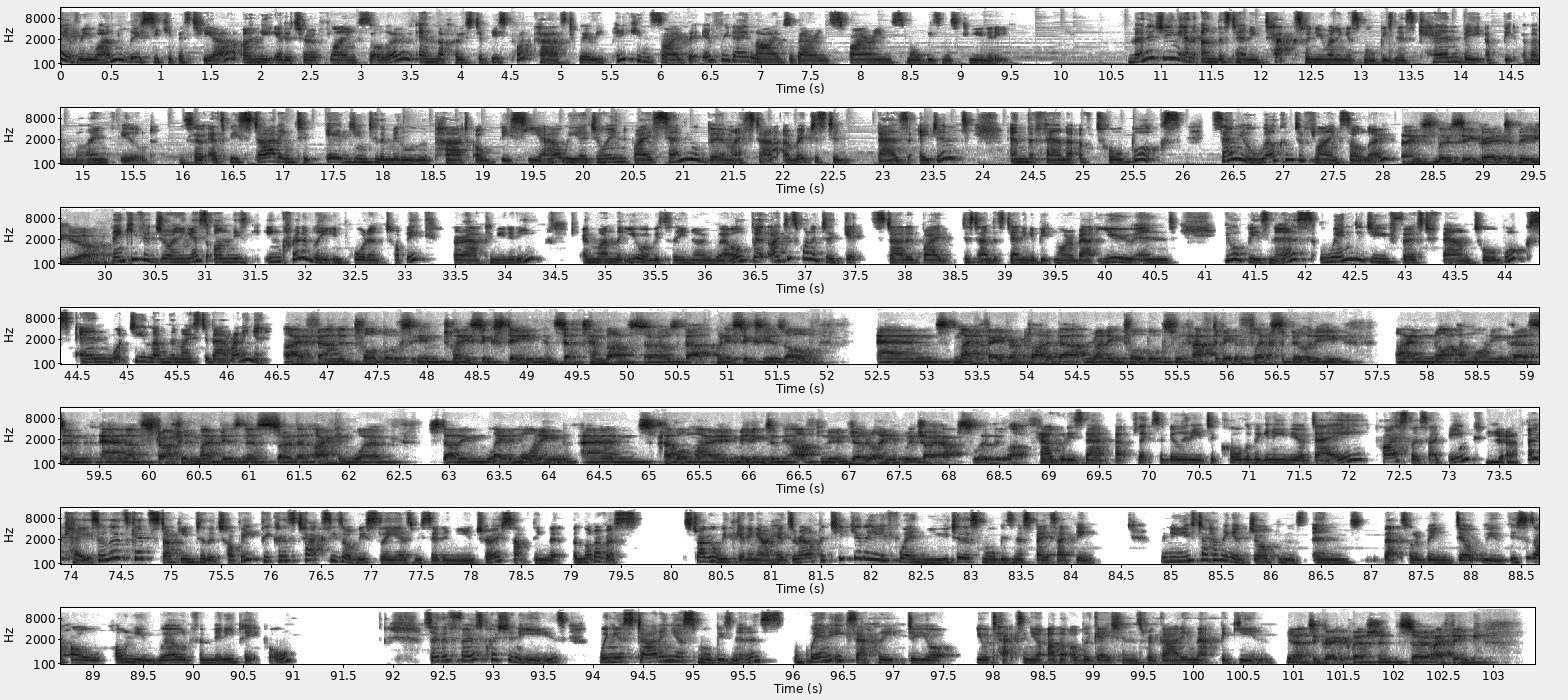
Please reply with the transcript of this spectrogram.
Hi everyone, Lucy Kippist here. I'm the editor of Flying Solo and the host of this podcast where we peek inside the everyday lives of our inspiring small business community. Managing and understanding tax when you're running a small business can be a bit of a minefield. And so, as we're starting to edge into the middle of the part of this year, we are joined by Samuel Burmeister, a registered BAS agent and the founder of Tall Books. Samuel, welcome to Flying Solo. Thanks, Lucy. Great to be here. Thank you for joining us on this incredibly important topic for our community and one that you obviously know well. But I just wanted to get started by just understanding a bit more about you and your business. When did you first found Tall Books and what do you love the most about running it? I founded Tall Books in 2016 in September. So I was about 26 years old. And my favorite part about running tall books would have to be the flexibility. I'm not a morning person, and I've structured my business so that I can work starting late morning and have all my meetings in the afternoon generally, which I absolutely love. How good is that? That flexibility to call the beginning of your day, priceless, I think. Yeah. Okay, so let's get stuck into the topic because tax is obviously, as we said in the intro, something that a lot of us struggle with getting our heads around, particularly if we're new to the small business space. I think when you're used to having a job and, and that sort of being dealt with, this is a whole whole new world for many people. So the first question is when you're starting your small business, when exactly do your your tax and your other obligations regarding that begin? Yeah, it's a great question. So I think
